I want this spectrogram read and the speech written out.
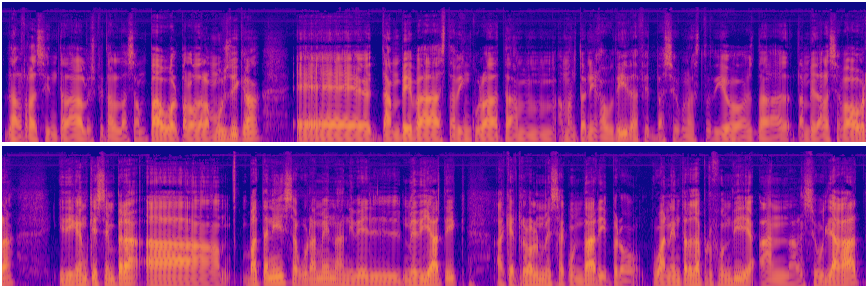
del recinte de l'Hospital de Sant Pau, el Palau de la Música, eh, també va estar vinculat amb, amb Antoni Gaudí, de fet va ser un estudiós de, també de la seva obra, i diguem que sempre eh, va tenir segurament a nivell mediàtic aquest rol més secundari, però quan entres a aprofundir en el seu llegat,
